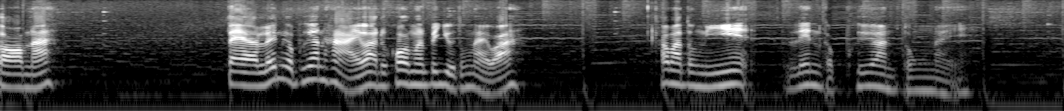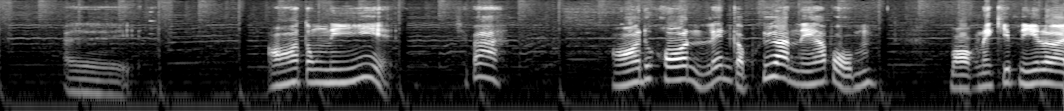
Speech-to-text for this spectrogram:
ซอมนะ แต่เล่นกับเพื่อนหายว่ะทุกคนมันไปอยู่ตรงไหนวะเข้ามาตรงนี้เล่นกับเพื่อนตรงไหนเอออ๋อตรงนี้ ใช่ป่ะอ๋อทุกคนเล่นกับเพื่อนนะครับผมบอกในคลิปนี้เลย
